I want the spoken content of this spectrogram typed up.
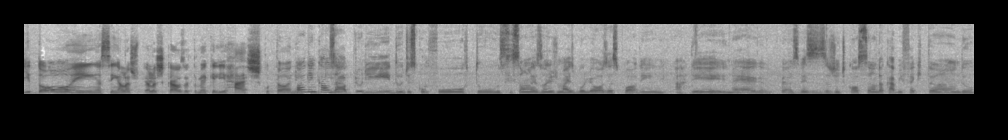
E doem, assim, elas, elas causam também aquele rash cutâneo? Podem causar que... prurido, desconforto. Se são lesões mais bolhosas, podem arder, né? Às vezes a gente coçando acaba infectando.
